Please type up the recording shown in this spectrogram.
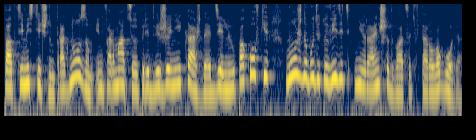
По оптимистичным прогнозам, информацию о передвижении каждой отдельной упаковки можно будет увидеть не раньше 2022 года.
